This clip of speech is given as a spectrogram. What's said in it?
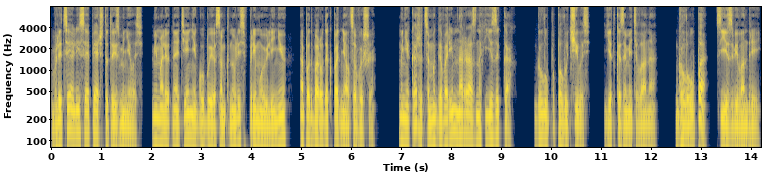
В лице Алисы опять что-то изменилось. Мимолетная тень и губы ее сомкнулись в прямую линию, а подбородок поднялся выше. «Мне кажется, мы говорим на разных языках. Глупо получилось», — едко заметила она. «Глупо?» — съязвил Андрей.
